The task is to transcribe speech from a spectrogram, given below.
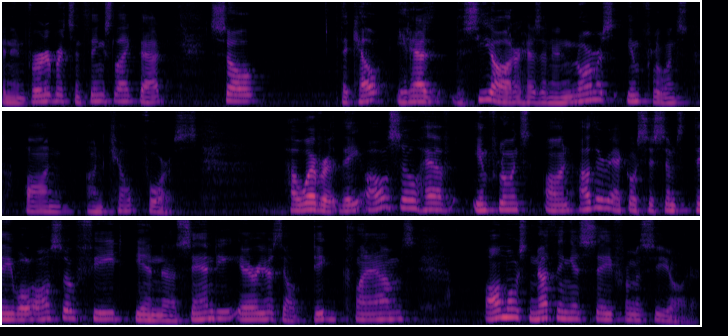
and invertebrates and things like that. So the kelp, it has, the sea otter has an enormous influence on, on kelp forests. However, they also have influence on other ecosystems. They will also feed in uh, sandy areas. They'll dig clams. Almost nothing is safe from a sea otter.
